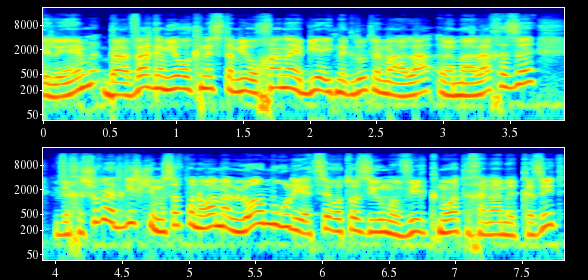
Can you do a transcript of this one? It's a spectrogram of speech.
אליהם. בעבר גם יו"ר הכנסת אמיר אוחנה הביע התנגדות למהלך, למהלך הזה, וחשוב להדגיש כי מסוף פנורמה לא אמור לייצר אותו זיהום אוויר כמו התחנה המרכזית,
